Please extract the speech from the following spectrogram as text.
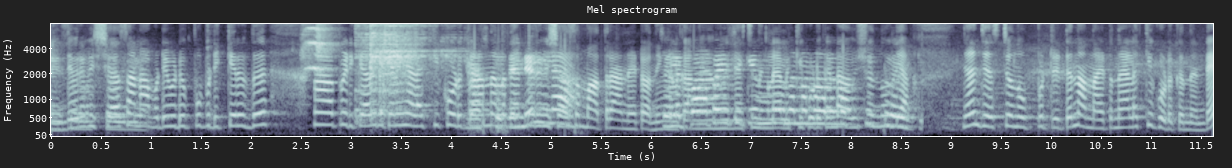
എന്റെ ഒരു വിശ്വാസമാണ് അവിടെ ഇവിടെ ഉപ്പ് പിടിക്കരുത്. പിടിക്കാതിരിക്കണമെങ്കിൽ ഇളക്കി കൊടുക്കണം എന്നുള്ളത് എന്റെ ഒരു വിശ്വാസം മാത്രമാണ് കേട്ടോ. നിങ്ങൾക്ക് അങ്ങനെ നിങ്ങൾ ഇളക്കി കൊടുക്കേണ്ട ആവശ്യമൊന്നുമില്ല ഞാൻ ജസ്റ്റ് ഒന്ന് ഉപ്പിട്ടിട്ട് നന്നായിട്ടൊന്ന് ഇളക്കി കൊടുക്കുന്നുണ്ട്.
